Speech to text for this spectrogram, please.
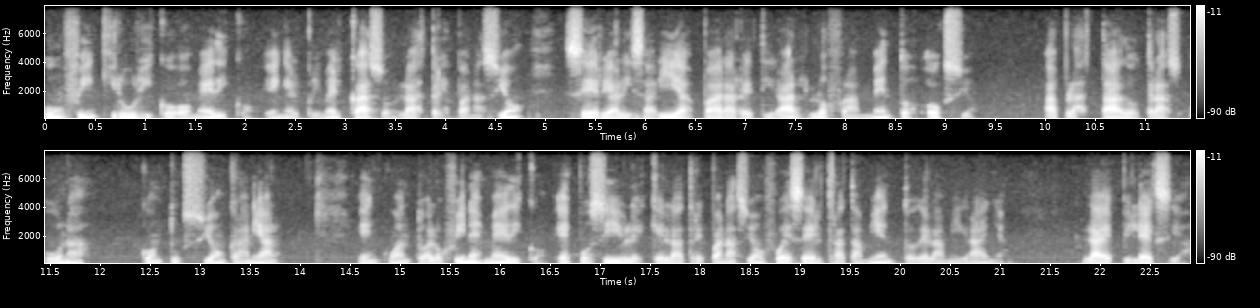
un fin quirúrgico o médico. En el primer caso, la trepanación se realizaría para retirar los fragmentos óseos aplastados tras una contusión craneal. En cuanto a los fines médicos, es posible que la trepanación fuese el tratamiento de la migraña, la epilepsia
